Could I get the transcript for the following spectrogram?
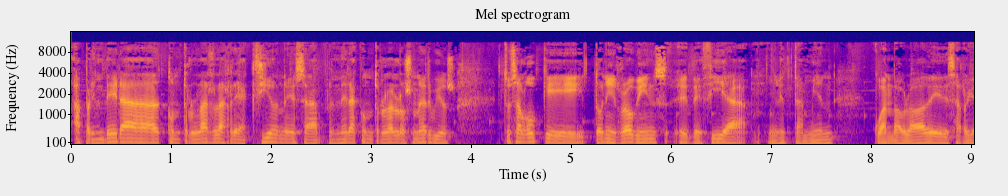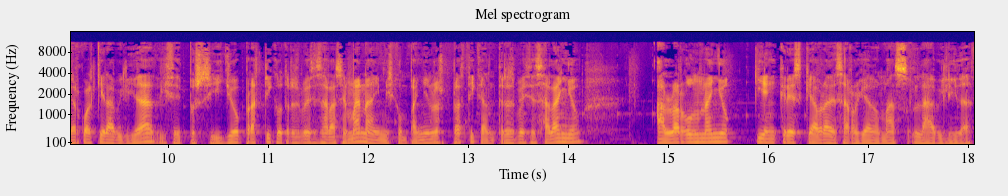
aprender a controlar las reacciones, a aprender a controlar los nervios. Esto es algo que Tony Robbins eh, decía eh, también cuando hablaba de desarrollar cualquier habilidad. Dice, pues si yo practico tres veces a la semana y mis compañeros practican tres veces al año, a lo largo de un año, ¿quién crees que habrá desarrollado más la habilidad?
